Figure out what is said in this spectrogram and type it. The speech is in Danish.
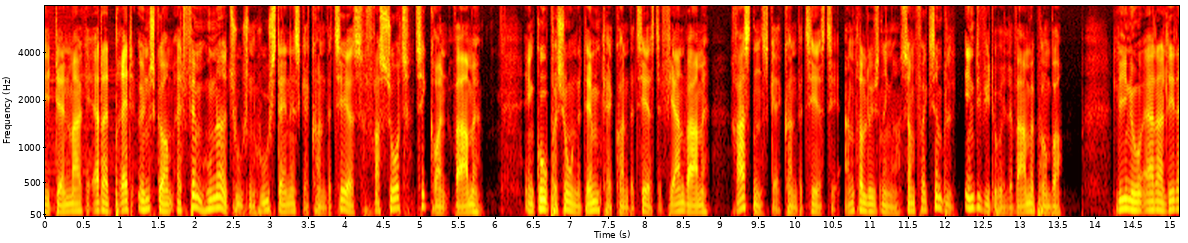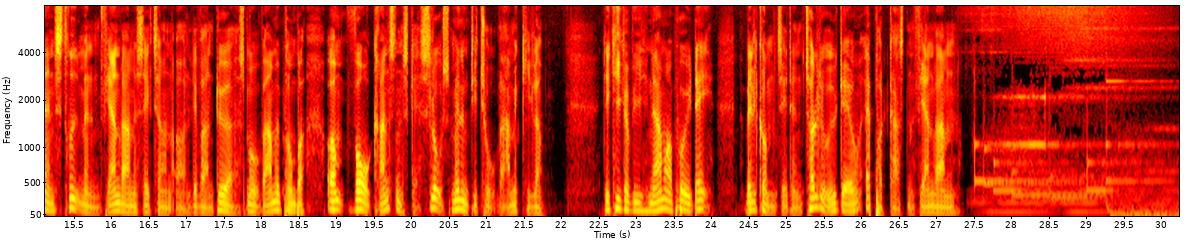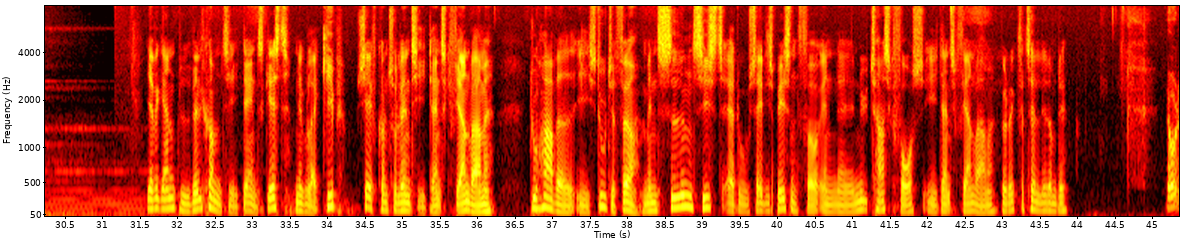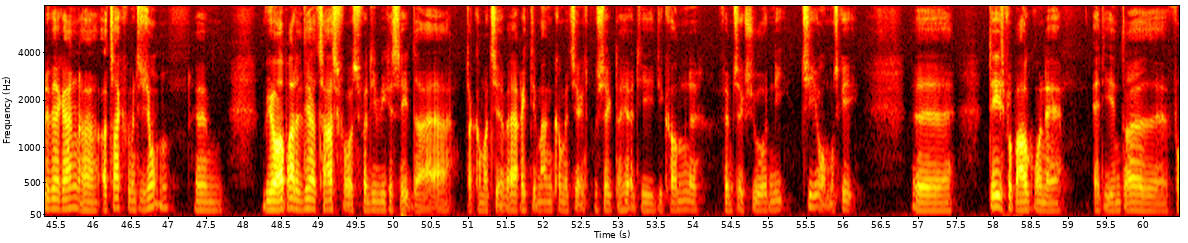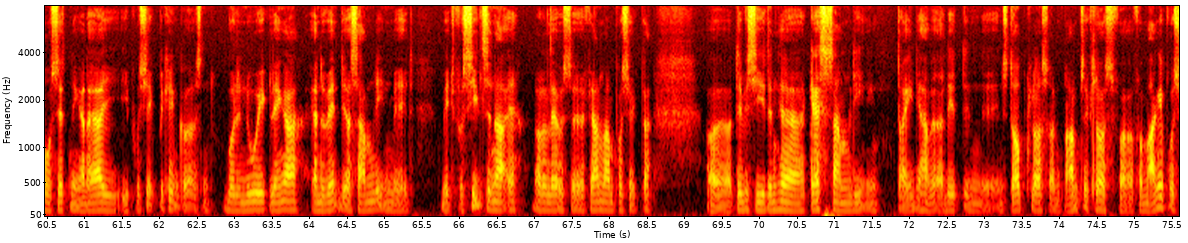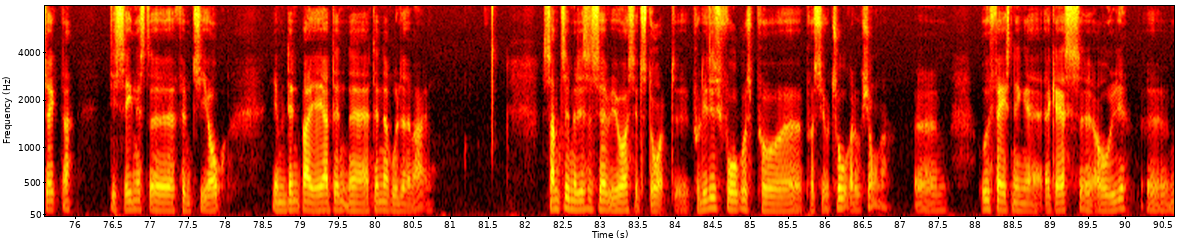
I Danmark er der et bredt ønske om, at 500.000 husstande skal konverteres fra sort til grøn varme. En god portion af dem kan konverteres til fjernvarme, resten skal konverteres til andre løsninger, som f.eks. individuelle varmepumper. Lige nu er der lidt af en strid mellem fjernvarmesektoren og leverandører af små varmepumper om, hvor grænsen skal slås mellem de to varmekilder. Det kigger vi nærmere på i dag. Velkommen til den 12. udgave af podcasten Fjernvarmen. Jeg vil gerne byde velkommen til dagens gæst, Nikolaj Kip, chefkonsulent i Dansk Fjernvarme. Du har været i studiet før, men siden sidst er du sat i spidsen for en øh, ny taskforce i Dansk Fjernvarme. Vil du ikke fortælle lidt om det? Jo, det vil jeg gerne, og, og tak for invitationen. Øhm, vi har oprettet det her taskforce, fordi vi kan se, at der, er, der kommer til at være rigtig mange konverteringsprojekter her de, de kommende 5, 6, 7, 8, 9, 10 år måske. Øh, dels på baggrund af, af de ændrede øh, forudsætninger, der er i, i projektbekendtgørelsen, hvor det nu ikke længere er nødvendigt at sammenligne med et, med et fossilt scenarie, når der laves øh, fjernvarmeprojekter. Og det vil sige, at den her gassammenligning, der egentlig har været lidt en, øh, en stopklods og en bremseklods for, for mange projekter de seneste 5-10 år, jamen den barriere, den er, den er ryddet af vejen. Samtidig med det, så ser vi jo også et stort politisk fokus på, på CO2-reduktioner. Øh, udfasning af, af gas øh, og olie, øh,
